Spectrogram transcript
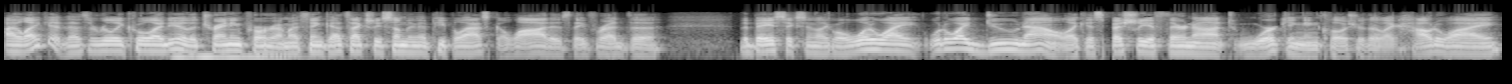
I like it. That's a really cool idea. The training program. I think that's actually something that people ask a lot as they've read the the basics and like, well, what do I what do I do now? Like, especially if they're not working in Clojure, they're like, how do I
